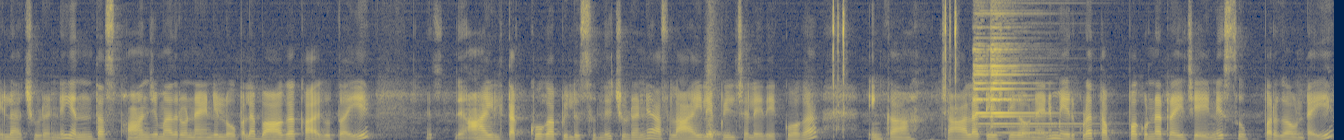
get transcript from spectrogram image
ఇలా చూడండి ఎంత స్పాంజ్ మాదిరి ఉన్నాయండి. లోపల బాగా కాగుతాయి. ఆయిల్ తక్కువగా పీలుస్తుంది. చూడండి అసలు ఆయిలే పీల్చలేదు ఎక్కువగా. ఇంకా చాలా టేస్టీగా ఉన్నాయండి. మీరు కూడా తప్పకుండా ట్రై చేయండి. సూపర్గా ఉంటాయి.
